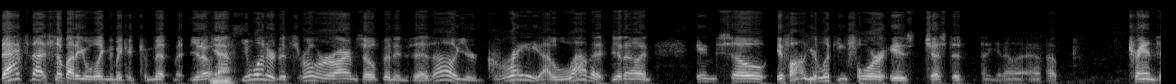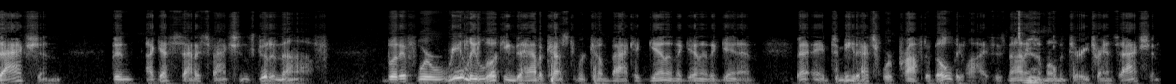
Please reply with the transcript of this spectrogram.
that's not somebody willing to make a commitment. You know, yeah. you want her to throw her arms open and says, "Oh, you're great, I love it." You know, and and so if all you're looking for is just a you know a, a transaction, then I guess satisfaction's good enough. But if we're really looking to have a customer come back again and again and again, that, and to me, that's where profitability lies. Is not yeah. in the momentary transaction,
